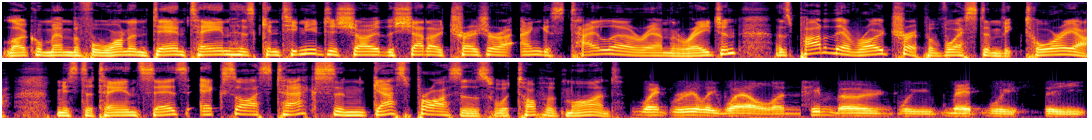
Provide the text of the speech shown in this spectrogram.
Local member for Wannon Dan Tehan has continued to show the Shadow Treasurer Angus Taylor around the region as part of their road trip of Western Victoria. Mr. Tehan says excise tax and gas prices were top of mind. Went really well, and Timboon, we met with the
